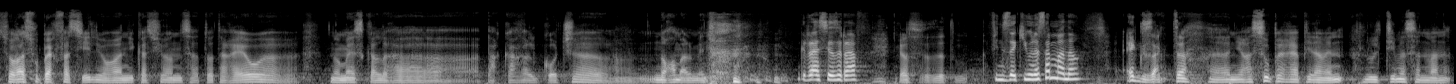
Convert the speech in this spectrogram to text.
Serà superfàcil, hi haurà indicacions a tot arreu, uh, només caldrà aparcar el cotxe normalment. Gràcies, Raf. Gràcies a tu. Fins d'aquí una setmana. Exacte, anirà super ràpidament, l'última setmana.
